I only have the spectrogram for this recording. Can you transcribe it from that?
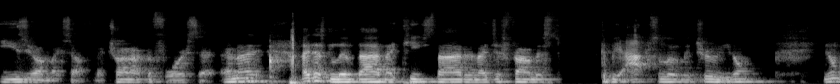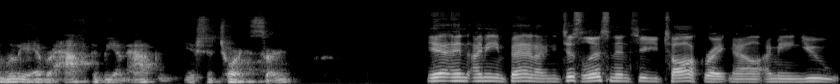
easy on myself and I try not to force it. And I I just live that and I teach that, and I just found this to be absolutely true. You don't you don't really ever have to be unhappy. It's a choice, right? Yeah, and I mean, Ben, I mean, just listening to you talk right now, I mean, you,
